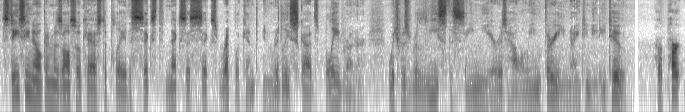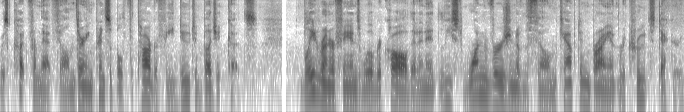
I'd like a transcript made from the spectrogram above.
Stacy Nelkin was also cast to play the sixth Nexus 6 replicant in Ridley Scott's Blade Runner, which was released the same year as Halloween 3, 1982. Her part was cut from that film during principal photography due to budget cuts. Blade Runner fans will recall that in at least one version of the film, Captain Bryant recruits Deckard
